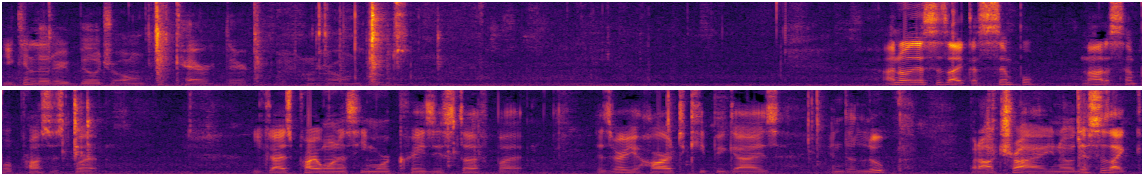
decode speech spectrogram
you can literally build your own character on your own boots. I know this is like a simple, not a simple process, but you guys probably want to see more crazy stuff, but it's very hard to keep you guys in the loop. But I'll try, you know, this is like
